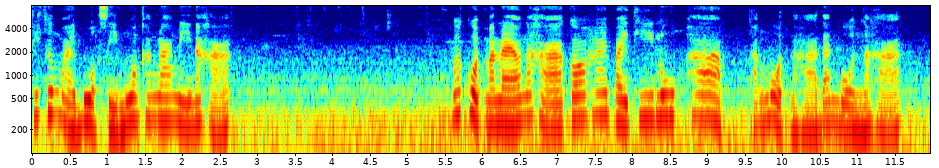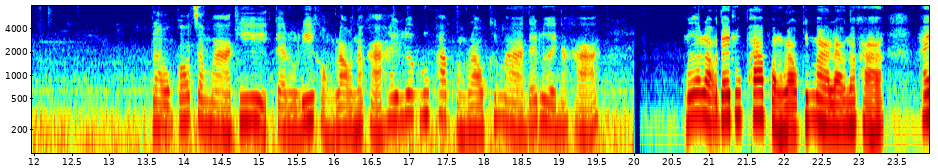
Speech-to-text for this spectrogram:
ที่เครื่องหมายบวกสีม่วงข้างล่างนี้นะคะ เมื่อกดมาแล้วนะคะ ก็ให้ไปที่รูปภาพทั้งหมดนะคะ ด้านบนนะคะ เราก็จะมาที่แกลเลอรี่ของเรานะคะ ให้เลือกรูปภาพของเราขึ้นมาได้เลยนะคะ เมื่อเราได้รูปภาพของเราขึ้นมาแล้วนะคะ ให้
